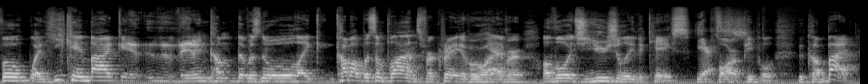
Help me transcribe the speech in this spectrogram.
Well, when he came back, eh, they didn't come. There was no like come up with some plans for creative or whatever. Although it's usually the case Yes. for people who come back.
